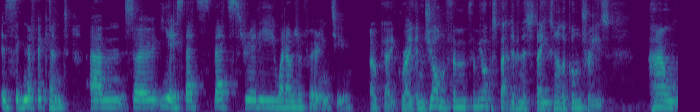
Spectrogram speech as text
is significant. Um, so yes, that's that's really what I was referring to. Okay, great. And John, from from your perspective in the states and other countries, how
